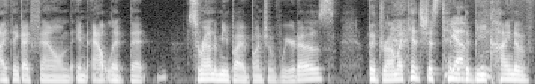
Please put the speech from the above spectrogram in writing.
I think I found an outlet that surrounded me by a bunch of weirdos. The drama kids just tended yep. to be kind of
